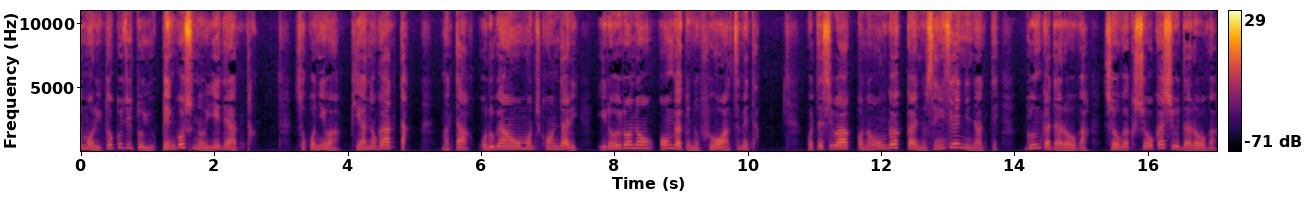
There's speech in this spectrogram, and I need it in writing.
森徳次という弁護士の家であった。そこにはピアノがあった。またオルガンを持ち込んだり、いろいろの音楽の譜を集めた。私はこの音楽会の先生になって、軍歌だろうが、小学唱歌集だろうが、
